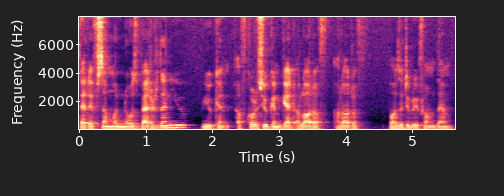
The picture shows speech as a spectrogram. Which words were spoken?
that if someone knows better than you, you can of course you can get a lot of a lot of positivity from them.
